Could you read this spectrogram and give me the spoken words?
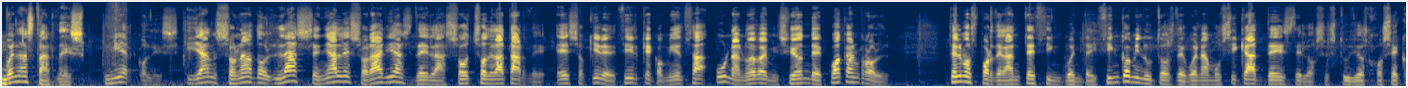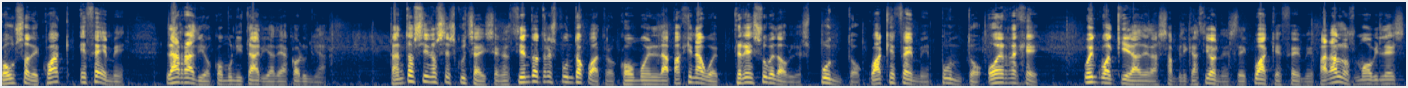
Buenas tardes, miércoles y han sonado las señales horarias de las 8 de la tarde. Eso quiere decir que comienza una nueva emisión de Quack and Roll. Tenemos por delante 55 minutos de buena música desde los estudios José Couso de Quack FM, la radio comunitaria de A Coruña. Tanto si nos escucháis en el 103.4 como en la página web www.quackfm.org o en cualquiera de las aplicaciones de Quack FM para los móviles,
